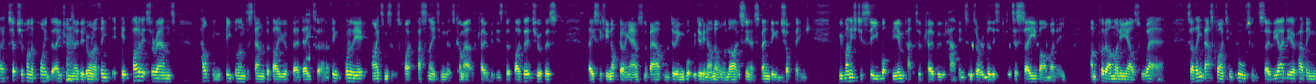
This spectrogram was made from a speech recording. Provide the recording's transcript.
I touch upon a point that Adrian made earlier on. I think it, it, part of it's around helping people understand the value of their data. And I think one of the items that was quite fascinating that's come out of COVID is that by virtue of us basically not going out and about and doing what we do in our normal lives, you know, spending and shopping, we've managed to see what the impact of COVID would have in terms of our ability to, to save our money and put our money elsewhere. So I think that's quite important. So the idea of having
